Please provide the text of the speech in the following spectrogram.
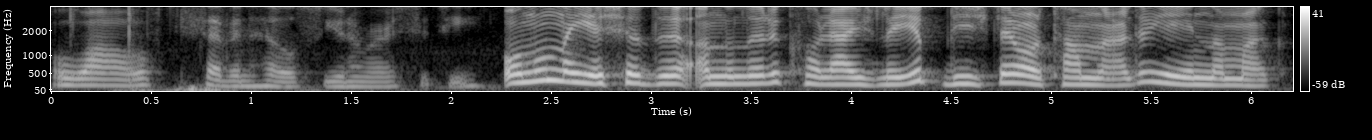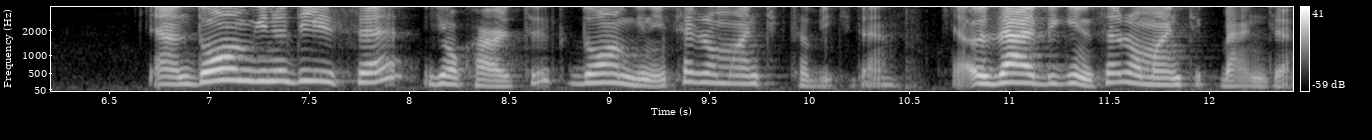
Oh, Wow. Seven Hills University. Onunla yaşadığı anıları kolajlayıp dijital ortamlarda yayınlamak. Yani doğum günü değilse yok artık. Doğum günü ise romantik tabii ki de. Ya özel bir günse romantik bence.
